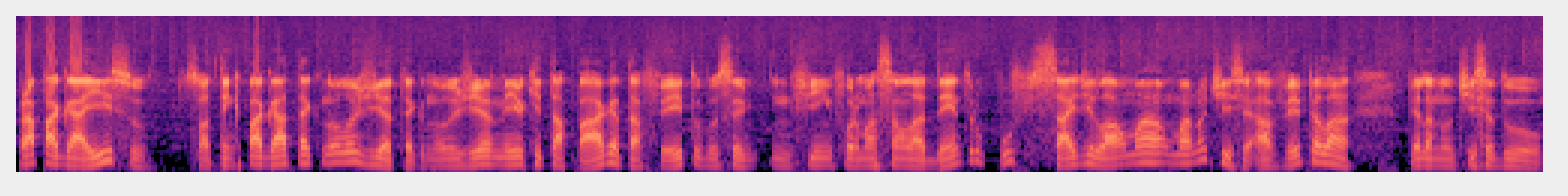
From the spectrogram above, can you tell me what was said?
Para pagar isso, só tem que pagar a tecnologia. A tecnologia meio que tá paga, tá feito, você enfia informação lá dentro, puf, sai de lá uma, uma notícia. A ver pela, pela notícia do.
